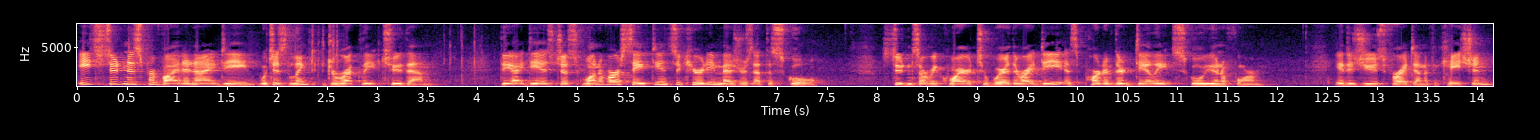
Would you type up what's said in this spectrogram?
Each student is provided an ID which is linked directly to them. The ID is just one of our safety and security measures at the school. Students are required to wear their ID as part of their daily school uniform. It is used for identification,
